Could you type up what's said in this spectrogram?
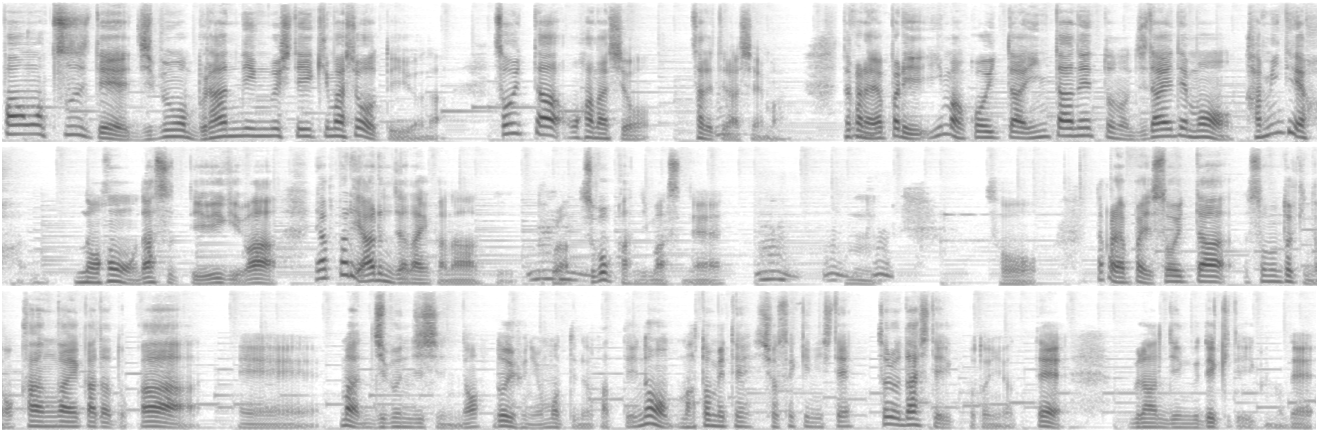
版を通じて自分をブランディングしていきましょうっていうような、そういったお話をされてらっしゃいます。だからやっぱり今こういったインターネットの時代でも紙での本を出すっていう意義はやっぱりあるんじゃないかなっていうところはすごく感じますね。うん、うん、うん。そう。だからやっぱりそういったその時の考え方とか、えーまあ自分自身のどういうふうに思ってるのかっていうのをまとめて書籍にして、それを出していくことによってブランディングできていくので、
